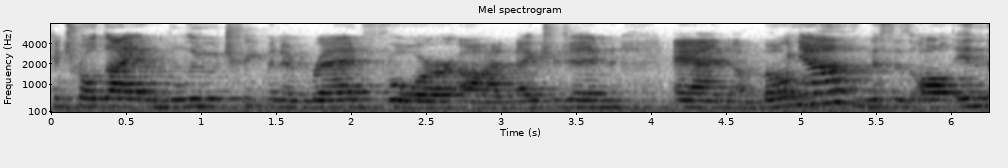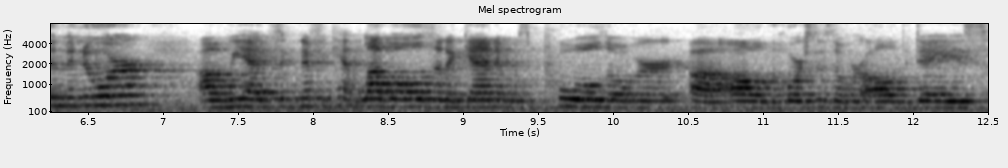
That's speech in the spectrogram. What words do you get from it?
Control diet in blue, treatment in red for uh, nitrogen and ammonia. And this is all in the manure. Um, we had significant levels, and again, it was pooled over uh, all of the horses over all of the days.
